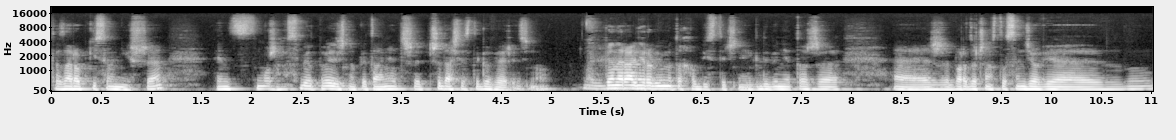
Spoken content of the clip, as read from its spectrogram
te zarobki są niższe, więc możemy sobie odpowiedzieć na pytanie, czy, czy da się z tego wyżyć. No. no generalnie robimy to hobbystycznie i gdyby nie to, że, e, że bardzo często sędziowie no,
